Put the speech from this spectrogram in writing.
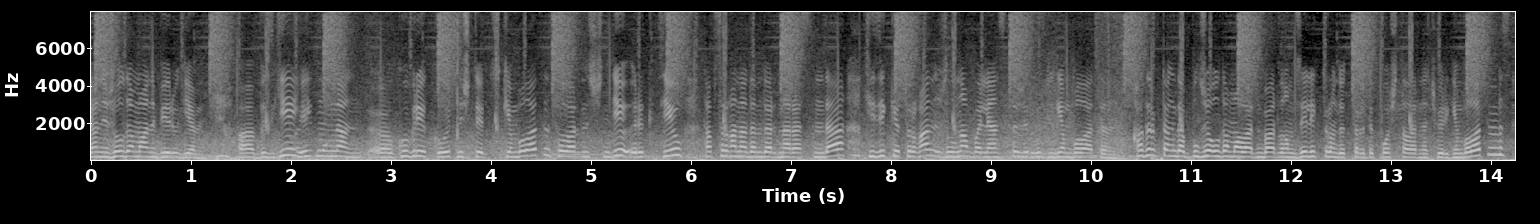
Яғни жолдаманы беруге бізге 2000-нан көбірек өтініштер түскен болатын. Солардың ішінде іріктеу тапсырған адамдардың арасында кезекке тұрған жылына байланысты жүргізілген болатын. Қазіргі таңда бұл жолдамалардың барлығымыз электронды түрде пошталарына жіберген болатынбыз.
